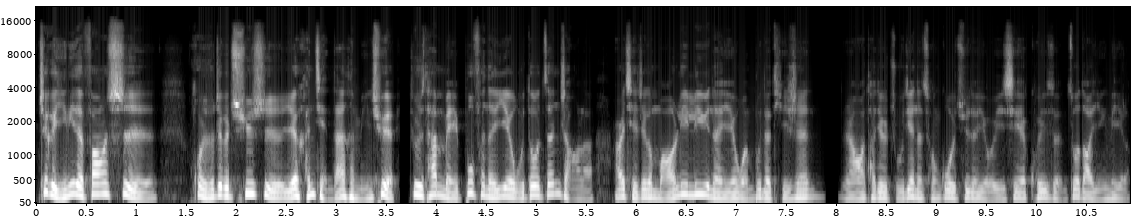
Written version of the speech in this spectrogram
这个盈利的方式，或者说这个趋势也很简单、很明确，就是它每部分的业务都增长了，而且这个毛利率呢也稳步的提升，然后它就逐渐的从过去的有一些亏损做到盈利了。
